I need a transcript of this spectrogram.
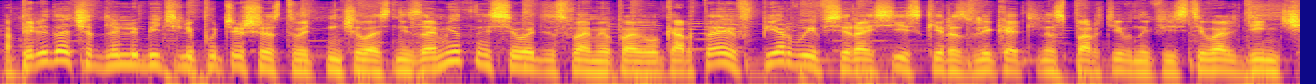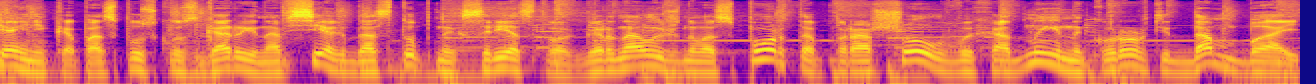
А передача для любителей путешествовать началась незаметно. Сегодня с вами Павел Картаев. Первый всероссийский развлекательно-спортивный фестиваль «День чайника» по спуску с горы на всех доступных средствах горнолыжного спорта прошел в выходные на курорте Дамбай,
